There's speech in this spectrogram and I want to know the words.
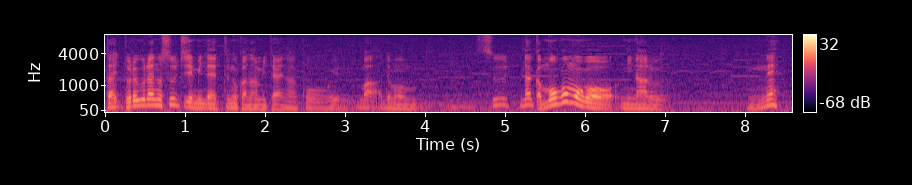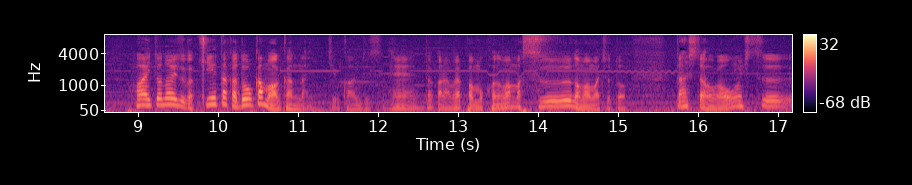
だどれぐらいの数値でみんなやってるのかなみたいなこうまあでも数なんかもごもごになるね。ホワイトノイズが消えたかどうかもわかんないっていう感じですね。だからやっぱもうこのままスーのままちょっと出した方が音質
